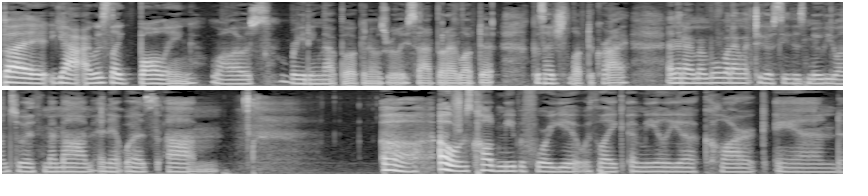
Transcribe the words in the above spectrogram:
but yeah i was like bawling while i was reading that book and it was really sad but i loved it because i just love to cry. And then i remember when i went to go see this movie once with my mom and it was um oh oh it was called me before you with like Emilia Clarke and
